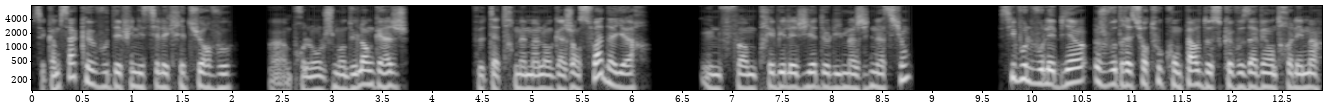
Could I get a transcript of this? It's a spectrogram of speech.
C'est comme ça que vous définissez l'écriture, vous. Un prolongement du langage. Peut-être même un langage en soi, d'ailleurs. Une forme privilégiée de l'imagination Si vous le voulez bien, je voudrais surtout qu'on parle de ce que vous avez entre les mains,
